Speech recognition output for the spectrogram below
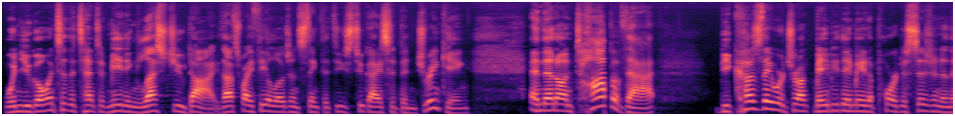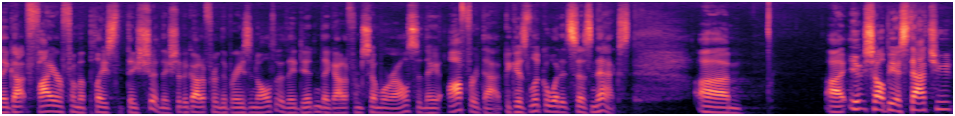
when you go into the tent of meeting, lest you die. That's why theologians think that these two guys had been drinking. And then on top of that, because they were drunk, maybe they made a poor decision and they got fire from a place that they should. They should have got it from the brazen altar. They didn't. They got it from somewhere else and they offered that because look at what it says next. Um, uh, it shall be a statute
